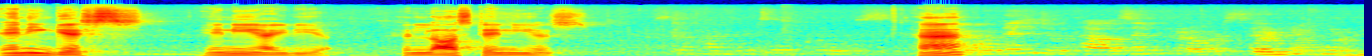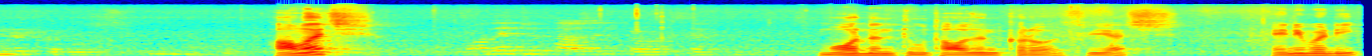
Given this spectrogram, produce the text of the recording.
Any guess, any idea in last 10 years? Huh? More than 2000 crores. How much? More than 2000 crores. More than 2000 crores, yes. Anybody?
